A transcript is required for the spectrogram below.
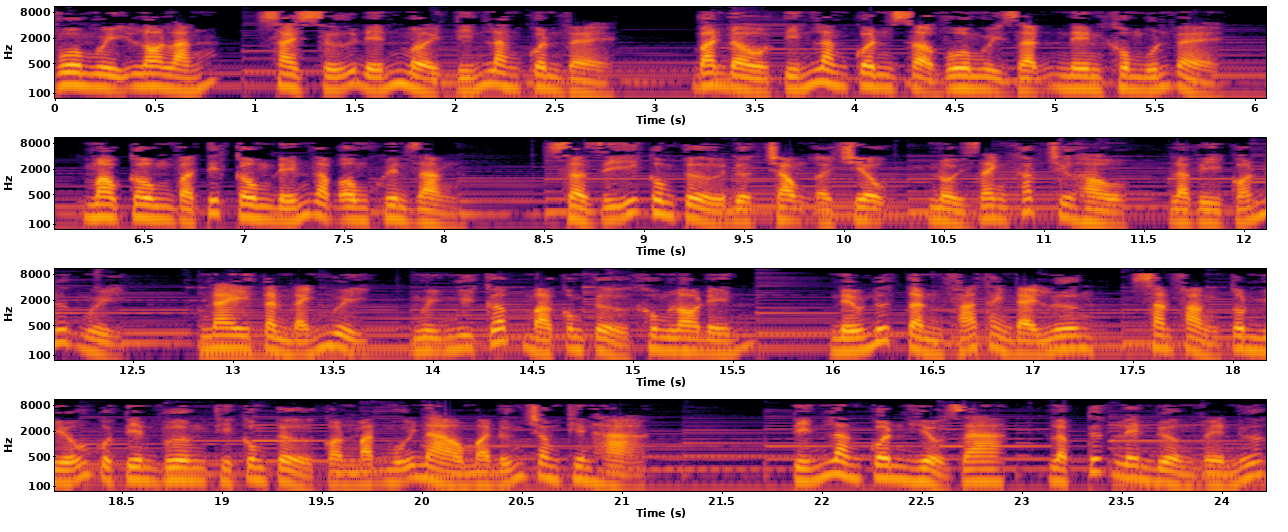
Vua Ngụy lo lắng, sai sứ đến mời Tín Lăng Quân về. Ban đầu Tín Lăng Quân sợ vua Ngụy giận nên không muốn về. Mao Công và Tiết Công đến gặp ông khuyên rằng, sở dĩ công tử được trọng ở Triệu, nổi danh khắp chư hầu, là vì có nước Ngụy. Nay Tần đánh Ngụy, Ngụy nguy cấp mà công tử không lo đến. Nếu nước Tần phá thành Đại Lương, san phẳng tôn miếu của tiên vương thì công tử còn mặt mũi nào mà đứng trong thiên hạ. Tín Lăng Quân hiểu ra, lập tức lên đường về nước.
